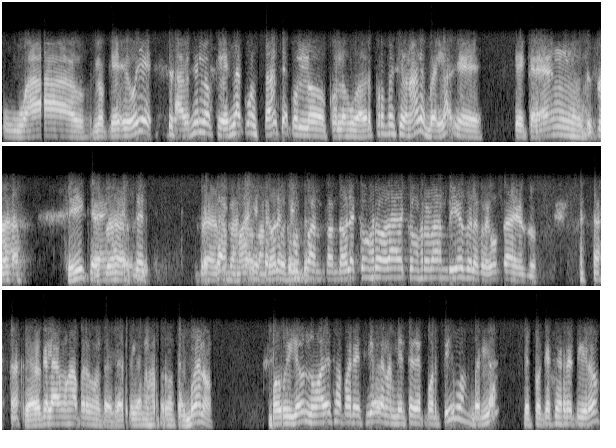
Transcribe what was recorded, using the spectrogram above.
wow, lo que oye, a veces lo que es la constancia con los con los jugadores profesionales, ¿verdad? Que que crean sí, crean cuando, cuando, hables con, cuando, hables con Roland, con Roland Díaz, se le pregunta eso. claro que le vamos a preguntar, claro que le vamos a preguntar. Bueno, Bobillón no ha desaparecido del ambiente deportivo, ¿verdad? Después que se retiró.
